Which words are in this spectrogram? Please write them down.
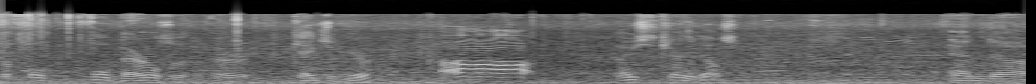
the full full barrels of, or kegs of beer. Oh, I used to carry those. And uh,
